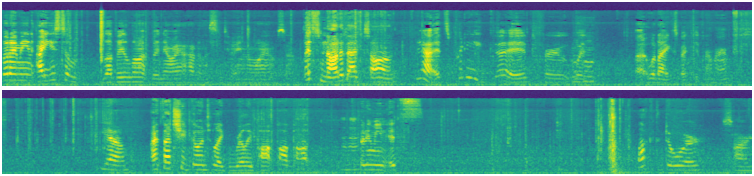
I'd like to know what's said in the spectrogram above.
But I mean, I used to love it a lot, but now I haven't listened to it in a while. So It's not a bad song. yeah, it's pretty good for what Mhm. uh, what I expected from her. Yeah. I thought she'd go into like really pop, pop, pop. Mhm. But I mean, it's. Lock the door. Sorry.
